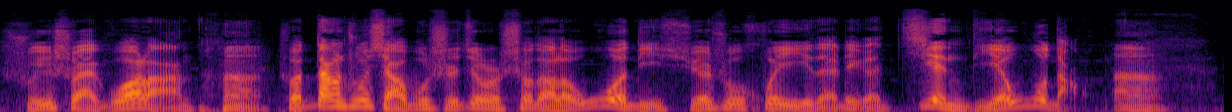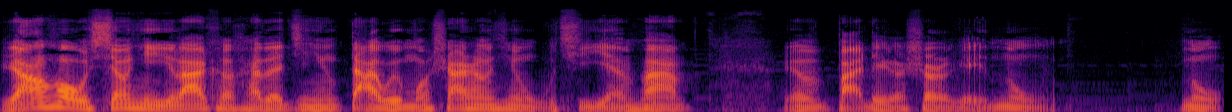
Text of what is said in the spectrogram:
属于甩锅了啊。说当初小布什就是受到了卧底学术会议的这个间谍误导，嗯，然后相信伊拉克还在进行大规模杀伤性武器研发，然后把这个事儿给弄。弄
